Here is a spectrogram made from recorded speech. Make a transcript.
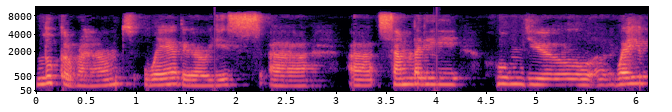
look around where there is uh, uh, somebody whom you where you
